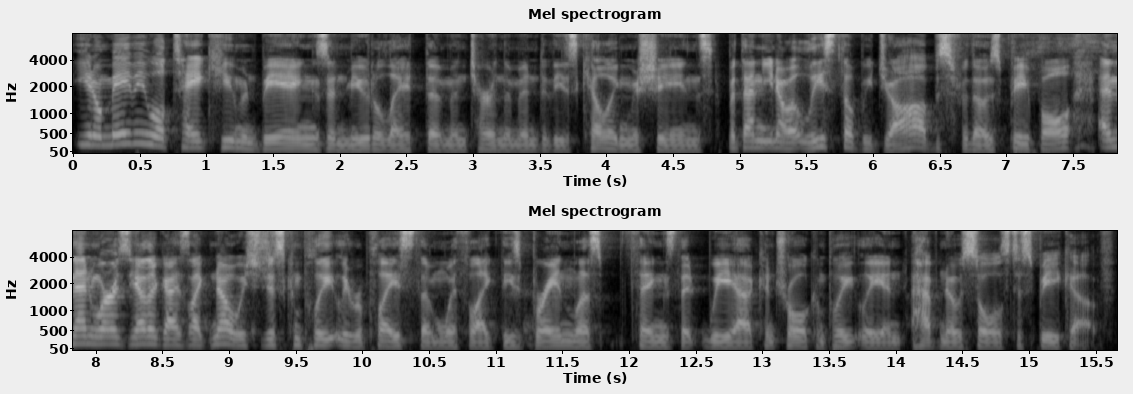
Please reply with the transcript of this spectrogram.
you know, maybe we'll take human beings and mutilate them and turn them into these killing machines. But then, you know, at least there'll be jobs for those people. And then, whereas the other guy's like, no, we should just completely replace them with like these brainless things that we uh, control completely and have no souls to speak of.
